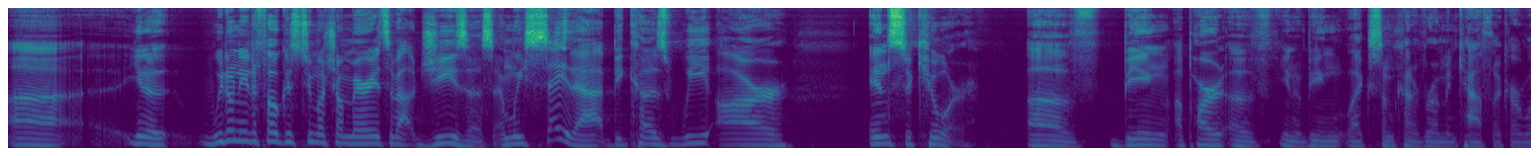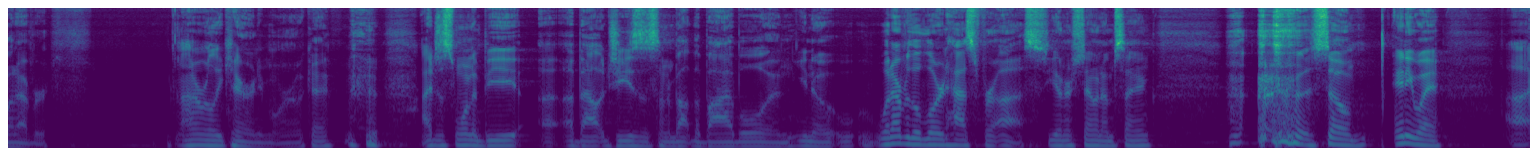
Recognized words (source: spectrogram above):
uh, you know, we don't need to focus too much on Mary, it's about Jesus. And we say that because we are insecure of being a part of, you know, being like some kind of Roman Catholic or whatever. I don't really care anymore, okay? I just want to be uh, about Jesus and about the Bible and, you know, whatever the Lord has for us. You understand what I'm saying? so, anyway, uh,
